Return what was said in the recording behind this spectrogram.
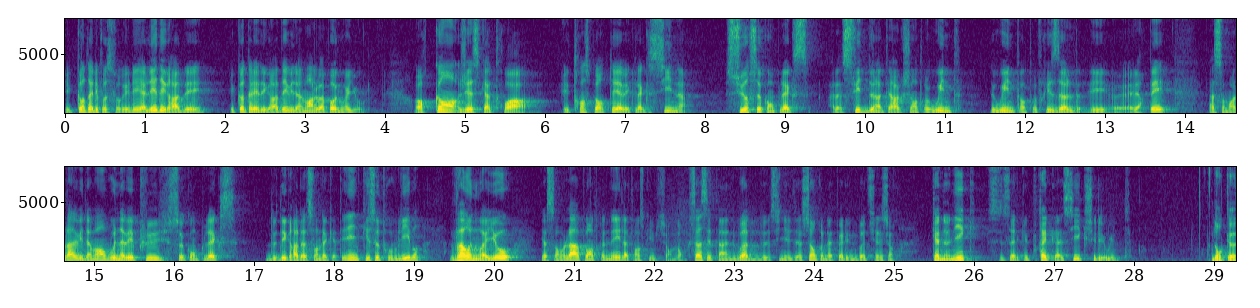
et quand elle est phosphorylée, elle est dégradée, et quand elle est dégradée, évidemment, elle ne va pas au noyau. Or, quand GSK3 est transporté avec l'axine sur ce complexe à la suite de l'interaction entre WINT, de WINT entre Frizzled et euh, LRP, à ce moment-là, évidemment, vous n'avez plus ce complexe de dégradation de la caténine qui se trouve libre, va au noyau et à ce moment-là peut entraîner la transcription. Donc ça, c'est une boîte de signalisation qu'on appelle une boîte de signalisation canonique, c'est celle qui est très classique chez les WINT. Donc euh,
